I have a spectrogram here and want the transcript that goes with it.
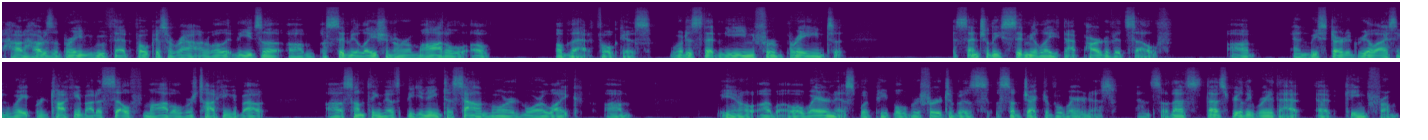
how how does the brain move that focus around? Well, it needs a um, a simulation or a model of of that focus. What does that mean for brain to essentially simulate that part of itself? Uh, and we started realizing, wait, we're talking about a self model. We're talking about uh, something that's beginning to sound more and more like, um, you know, awareness, what people refer to as subjective awareness. And so that's that's really where that that came from.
